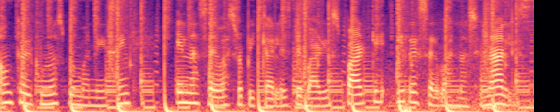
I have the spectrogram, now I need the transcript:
aunque algunos permanecen en las selvas tropicales de varios parques y reservas nacionales.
